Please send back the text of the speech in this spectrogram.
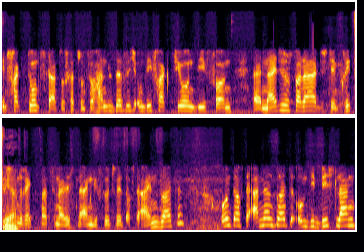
den Fraktionsstatus hat. Und so handelt es sich um die Fraktion, die von äh, Nigel Farage, dem britischen ja. Rechtsnationalisten, angeführt wird, auf der einen Seite. Und auf der anderen Seite um die bislang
